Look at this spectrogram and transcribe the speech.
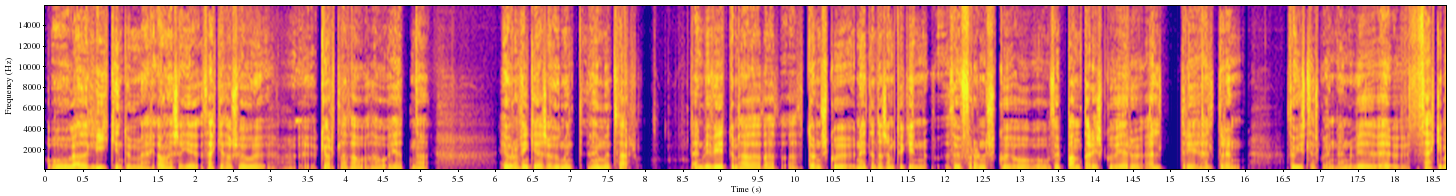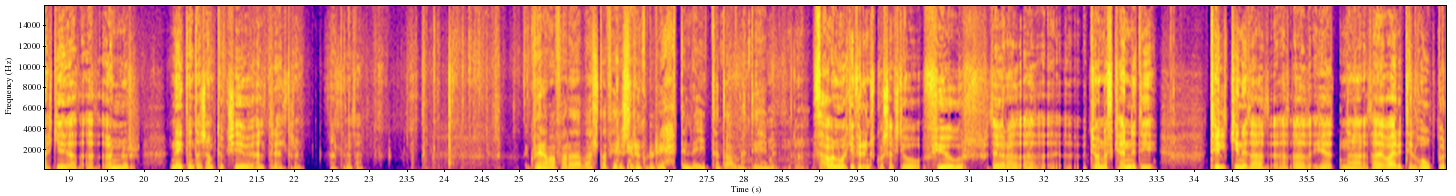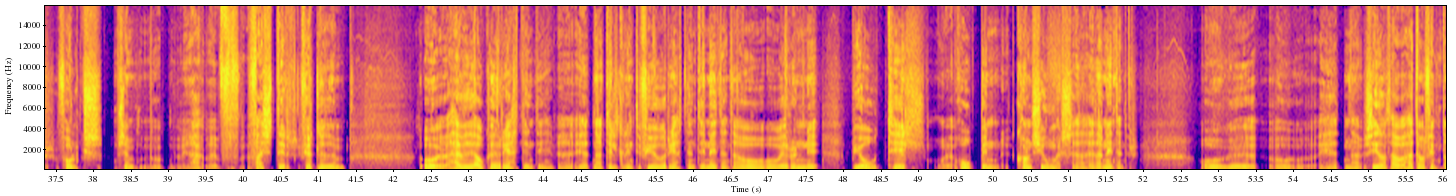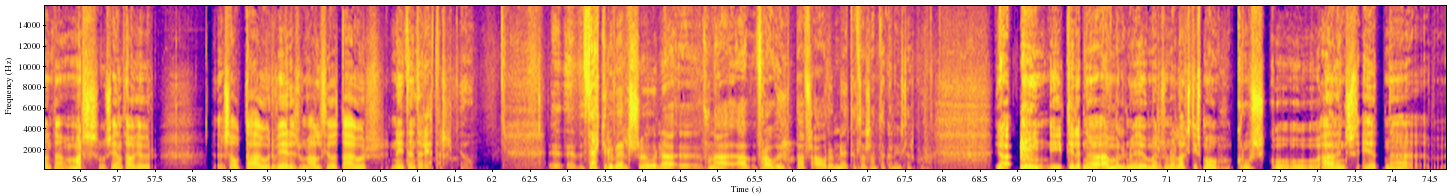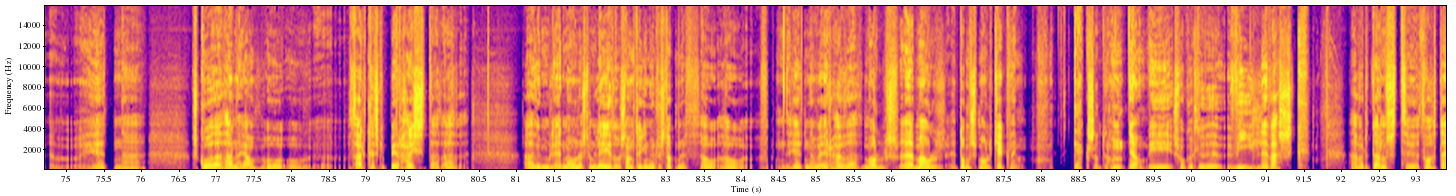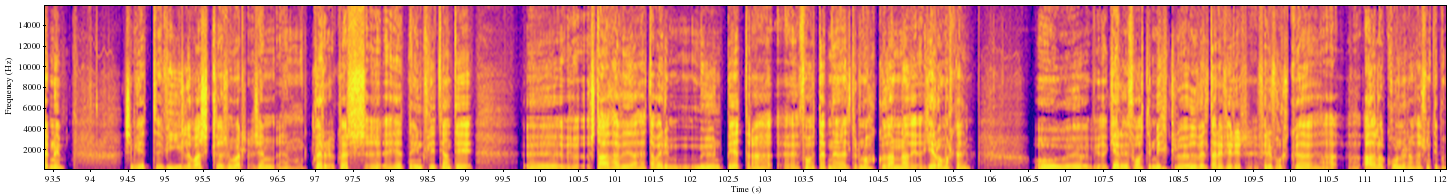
og að líkindum, á þess að ég þekki þá sögu uh, gjörla þá, þá hérna, hefur hann fengið þessa hugmynd, hugmynd þar En við vitum það að, að, að dönsku neytendasamtökin, þau frönsku og, og þau bandarísku eru eldri heldur en þau íslensku en, en við er, þekkjum ekki að, að önnur neytendasamtök séu eldri heldur en, heldur en það. Hvenær var farið að velta fyrir sér einhvern rétti neytenda almennt í heiminn? Það var nú ekki fyrir sko 64 þegar að, að John F. Kennedy tilkynni það að, að hérna, það væri til hópur fólks sem ja, fæstir fjöldluðum og hefði ákveðin réttindi hérna, tilgrindi fjögur réttindi neytenda og, og er runni bjóð til hópin consumers eða, eða neytendur og, og hérna, síðan þá, þetta var 15. mars og síðan þá hefur sá dagur verið svona alþjóða dagur neytendaréttar Já. Þekkir þú vel söguna uh, svona, af, frá upphafs árum neytendarsamtakana í Íslensku? Já, í tilefna afmælunu hefur maður svona lagst í smá grúsk og, og aðeins hérna, hérna skoða þannig já og, og það er kannski ber hæst að, að, að um, nánast um leið og samtökinu eru stopnuð þá, þá hérna, er höfðað máls, eh, mál, domsmál gegn þeim. Gegn samtökum? Já, í svo kvöldu Vílevask það var danst þvóttæfni sem hétt Vílevask sem var sem hver, hvers hérna, innflytjandi uh, staðhafið að þetta væri mun betra uh, þvóttefni en heldur nokkuð annað hér á markaði og uh, gerði þvóttin miklu auðveldari fyrir, fyrir fólk, aðalega konur á þessum tíma.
